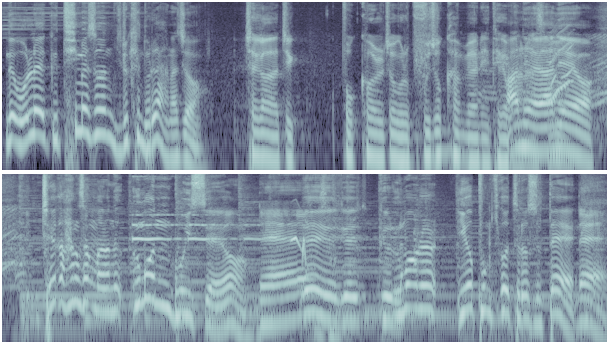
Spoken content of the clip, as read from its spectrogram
근데 원래 그 팀에서는 이렇게 노래 안 하죠? 제가 아직 보컬적으로 부족한 면이 되게 아니에요, 많아서 아니에요. 제가 항상 말하는 음원 보이스예요. 네. 그, 그 음원을 이어폰 끼고 들었을 때, 네.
